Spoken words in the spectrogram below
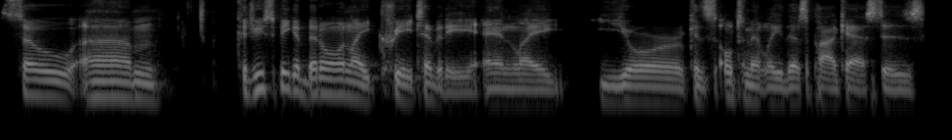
so um could you speak a bit on like creativity and like your because ultimately this podcast is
